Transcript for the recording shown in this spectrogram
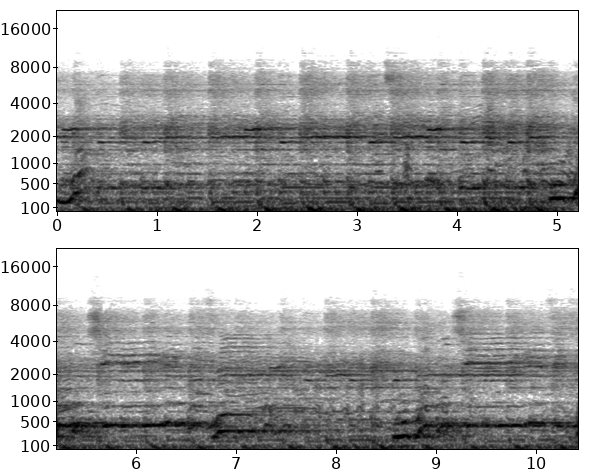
我恭喜你发财，我恭喜你精彩，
